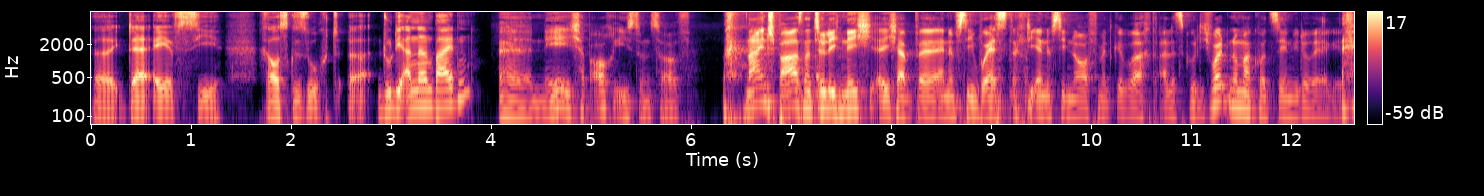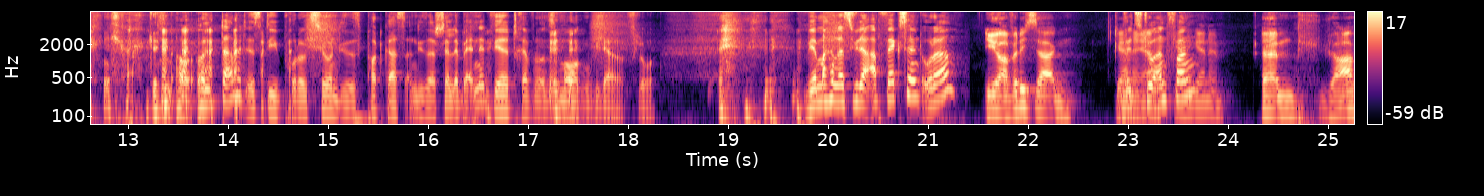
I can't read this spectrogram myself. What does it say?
äh, der AFC rausgesucht. Du die anderen beiden? Äh, nee, ich habe auch East und South. Nein, Spaß natürlich nicht. Ich habe äh, NFC West und die NFC North mitgebracht. Alles gut. Ich wollte nur mal kurz sehen, wie du reagierst. ja, genau. Und damit ist die Produktion dieses Podcasts an dieser Stelle beendet. Wir treffen uns morgen wieder, Flo. Wir machen das wieder abwechselnd, oder? Ja, würde ich sagen. Gerne, Willst du ja. anfangen? Gerne, gerne. Ähm, ja,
